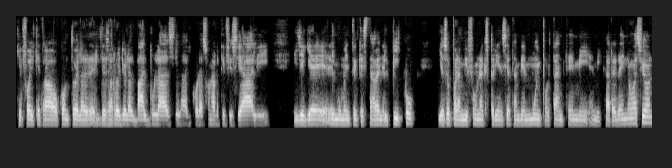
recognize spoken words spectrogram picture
que fue el que trabajó con todo el, desarrollo de las válvulas, el corazón artificial y, y llegué el momento en que estaba en el pico y eso para mí fue una experiencia también muy importante en mi, en mi carrera de innovación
